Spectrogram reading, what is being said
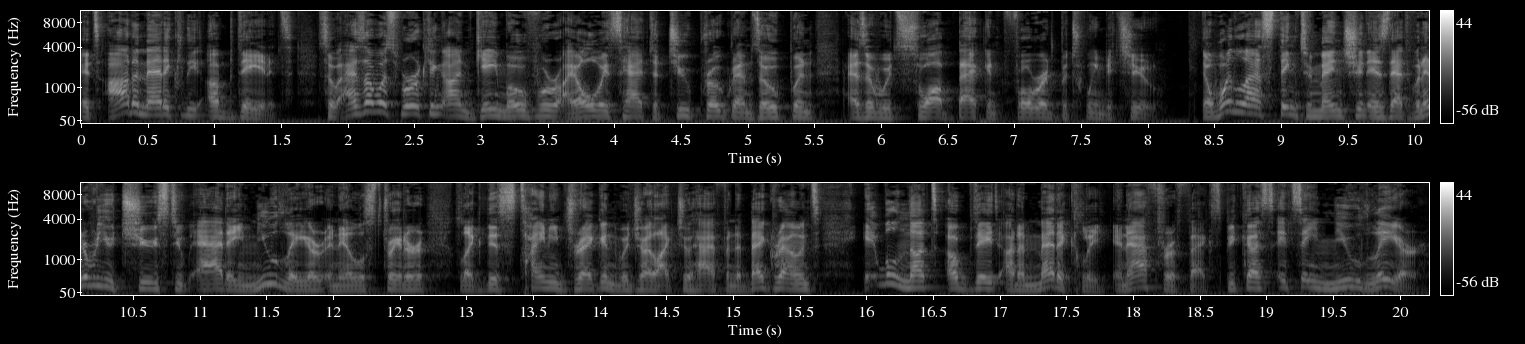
it's automatically updated. So as I was working on Game Over, I always had the two programs open as I would swap back and forward between the two. Now one last thing to mention is that whenever you choose to add a new layer in Illustrator, like this tiny dragon which I like to have in the background, it will not update automatically in After Effects because it's a new layer.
